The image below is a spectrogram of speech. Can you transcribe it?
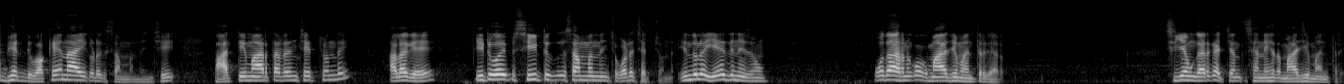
అభ్యర్థి ఒకే నాయకుడికి సంబంధించి పార్టీ మారతాడని చర్చ ఉంది. అలాగే ఇటువైపు సీటుకు సంబంధించి కూడా చర్చ ఉంది. ఇందులో ఏది నిజం? ఉదాహరణకు ఒక మాజీ మంత్రి గారు. సీఎం గారికి అత్యంత సన్నిహిత మాజీ మంత్రి.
